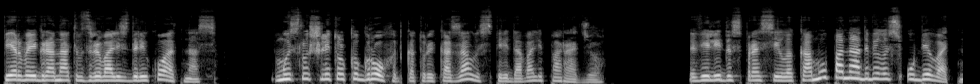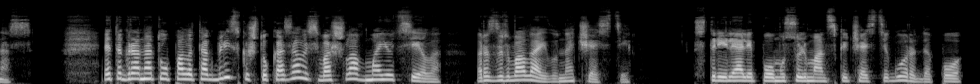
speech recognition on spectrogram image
Первые гранаты взрывались далеко от нас. Мы слышали только грохот, который, казалось, передавали по радио. Велида спросила, кому понадобилось убивать нас. Эта граната упала так близко, что, казалось, вошла в мое тело, разорвала его на части. Стреляли по мусульманской части города, по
